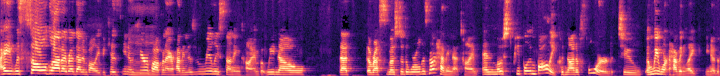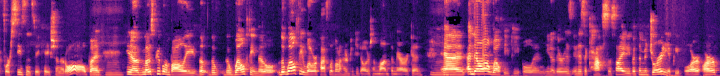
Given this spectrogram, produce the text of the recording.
I was so glad I read that in Bali because, you know, mm. here Bob and I are having this really stunning time, but we know that the rest most of the world is not having that time and most people in bali could not afford to and we weren't having like you know the four seasons vacation at all but mm-hmm. you know most people in bali the, the, the wealthy middle the wealthy lower class live on $150 a month american mm. and and there are wealthy people and you know there is it is a caste society but the majority of people are are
